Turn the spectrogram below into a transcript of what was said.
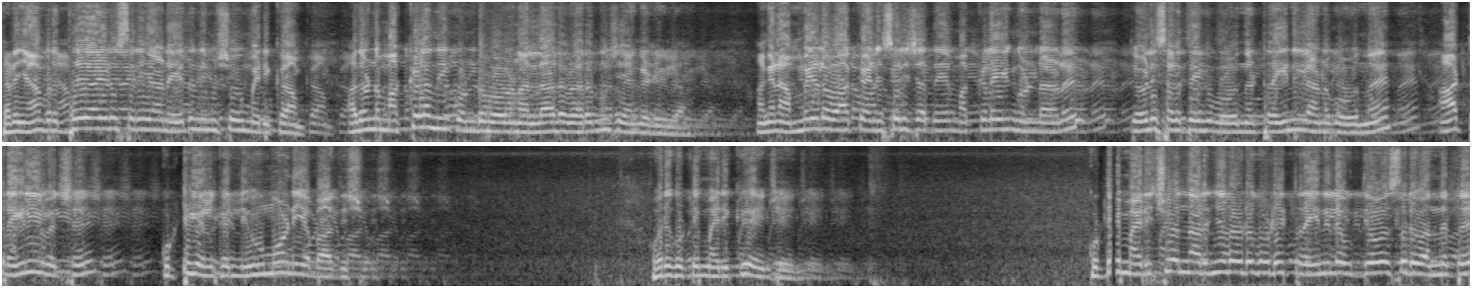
കാരണം ഞാൻ വൃദ്ധയായാലും ശരിയാണ്. ഏത് നിമിഷവും മരിക്കാം. അതുകൊണ്ട് മക്കളെ നീ കൊണ്ടുപോകണം. അല്ലാതെ വേറെ ഒന്നും ചെയ്യാൻ കഴിയില്ല. അങ്ങനെ അമ്മയുടെ വാക്ക് അനുസരിച്ച് അദ്ദേഹം മക്കളെയും കൊണ്ടാണ് ജോലി സ്ഥലത്തേക്ക് പോകുന്നത് ട്രെയിനിലാണ് പോകുന്നത്. ആ ട്രെയിനിൽ വെച്ച് കുട്ടികൾക്ക് ന്യൂമോണിയ ബാധിച്ചു. ഒരു കുട്ടി മരിക്കുകയും ചെയ്തു. കുട്ടി മരിച്ചു എന്നറിഞ്ഞതോടുകൂടി ട്രെയിനിലെ ഉദ്യോഗസ്ഥർ വന്നിട്ട്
